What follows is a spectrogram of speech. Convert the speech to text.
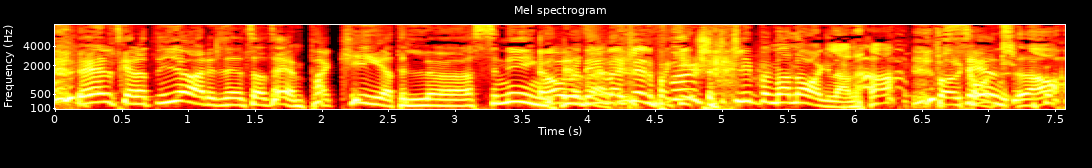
Jag älskar att du gör det till så att säga, en paketlösning. Ja, men det är verkligen en paket- Först klipper man naglarna. För sen, kort. Ja.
